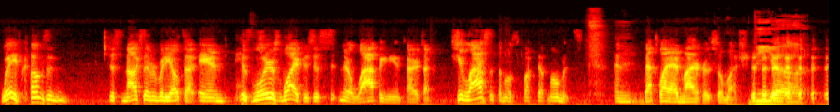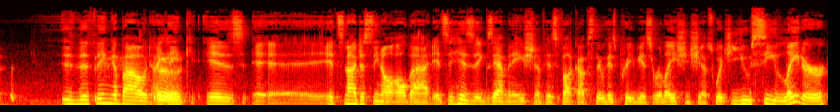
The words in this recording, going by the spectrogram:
wave comes and just knocks everybody else out. And his lawyer's wife is just sitting there laughing the entire time. She laughs at the most fucked up moments, and that's why I admire her so much. The, uh, the thing about I think is uh, it's not just you know all that. It's his examination of his fuck ups through his previous relationships which you see later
